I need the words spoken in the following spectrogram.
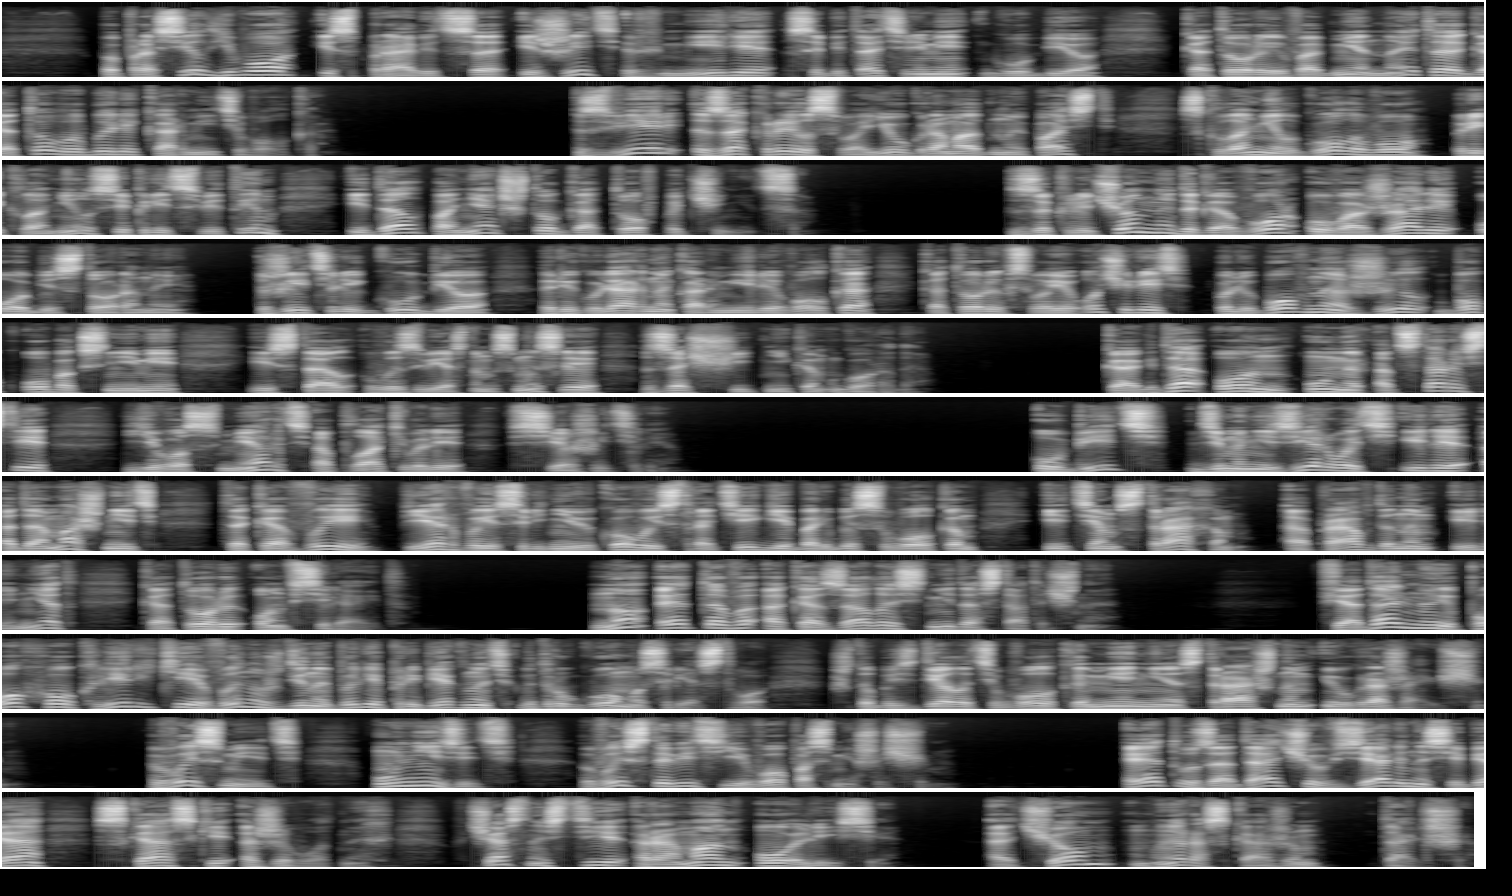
попросил его исправиться и жить в мире с обитателями Губио, которые в обмен на это готовы были кормить волка. Зверь закрыл свою громадную пасть, склонил голову, преклонился перед святым и дал понять, что готов подчиниться. Заключенный договор уважали обе стороны. Жители Губио регулярно кормили волка, который, в свою очередь, полюбовно жил бок о бок с ними и стал в известном смысле защитником города. Когда он умер от старости, его смерть оплакивали все жители. Убить, демонизировать или одомашнить — таковы первые средневековые стратегии борьбы с волком и тем страхом, оправданным или нет, который он вселяет. Но этого оказалось недостаточно. В феодальную эпоху клирики вынуждены были прибегнуть к другому средству, чтобы сделать волка менее страшным и угрожающим высмеять, унизить, выставить его посмешищем. Эту задачу взяли на себя сказки о животных, в частности, роман о лисе, о чем мы расскажем дальше.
